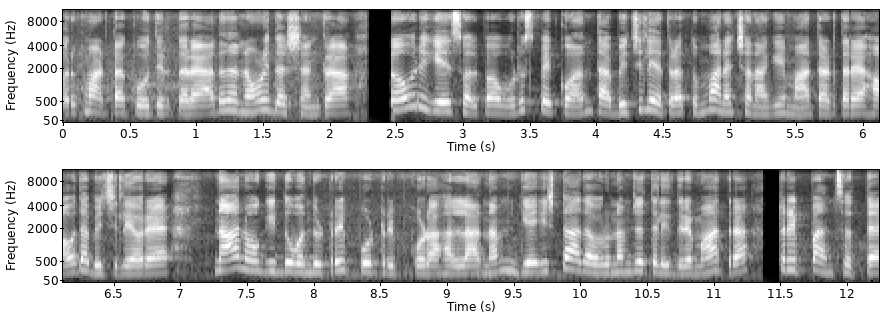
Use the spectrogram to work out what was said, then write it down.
ವರ್ಕ್ ಮಾಡ್ತಾ ಕೂತಿರ್ತಾರೆ. ಅದನ್ನು ನೋಡಿದ ಶಂಕರ ಗೌರಿಗೆ ಸ್ವಲ್ಪ ಉರಿಸ್ಬೇಕು ಅಂತ ಬಿಜಿಲಿ ಹತ್ರ ತುಂಬಾನೇ ಚೆನ್ನಾಗಿ ಮಾತಾಡ್ತಾರೆ. ಹೌದಾ ಬಿಜಿಲಿ ಅವರೇ? ನಾನು ಹೋಗಿದ್ದು ಒಂದು ಟ್ರಿಪ್ಪು ಟ್ರಿಪ್ ಕೂಡ ಅಲ್ಲ. ನಮಗೆ ಇಷ್ಟ ಆದವರು ನಮ್ಮ ಜೊತೆಲಿದ್ರೆ ಮಾತ್ರ ಟ್ರಿಪ್ ಅನ್ಸುತ್ತೆ.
